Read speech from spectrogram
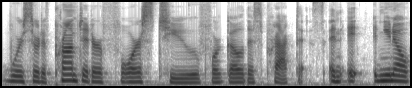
were sort of prompted or forced to forego this practice, and it, and you know,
